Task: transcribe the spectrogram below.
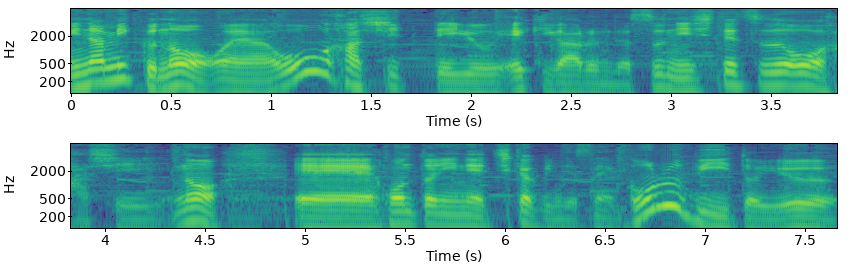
南区の、えー、大橋っていう駅があるんです。西鉄大橋の、えー、本当にね、近くにですね、ゴルビーという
